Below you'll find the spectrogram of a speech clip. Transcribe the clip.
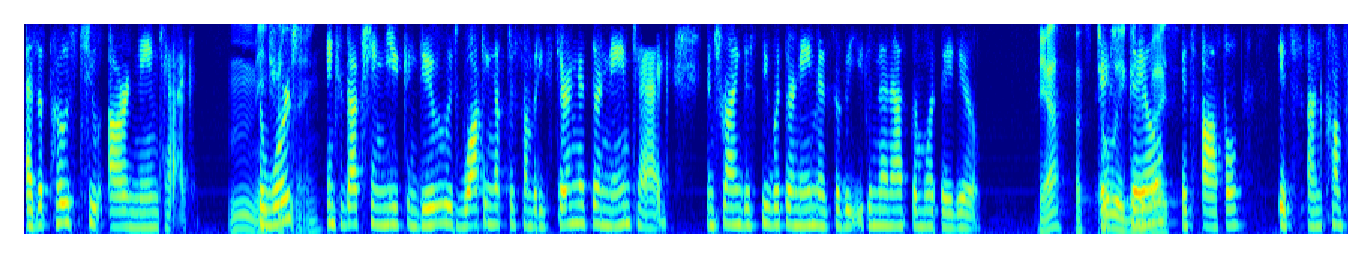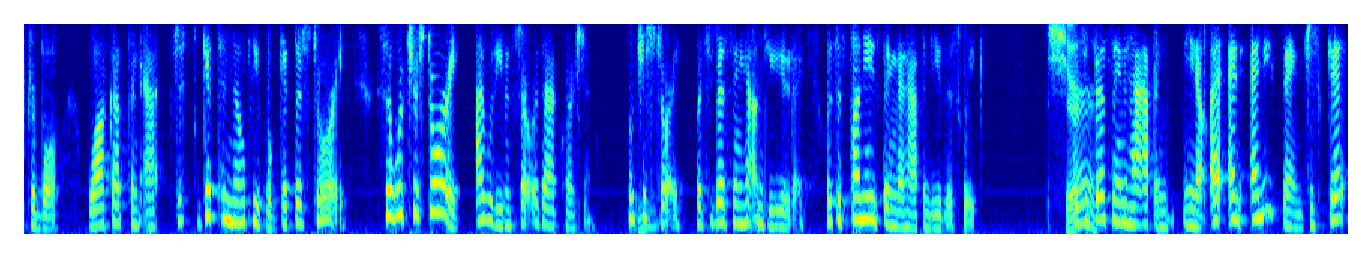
as opposed to our name tag. Mm, The worst introduction you can do is walking up to somebody, staring at their name tag, and trying to see what their name is, so that you can then ask them what they do. Yeah, that's totally it's good stale, advice. It's awful. It's uncomfortable. Walk up and ask, just get to know people, get their story. So, what's your story? I would even start with that question. What's Mm-hmm. your story? What's the best thing that happened to you today? What's the funniest thing that happened to you this week? Sure. What's the best thing that happened? You know, and anything. Just get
